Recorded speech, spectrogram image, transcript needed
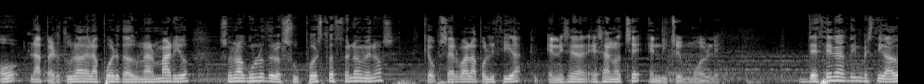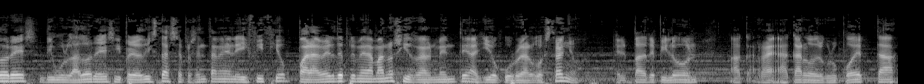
o la apertura de la puerta de un armario son algunos de los supuestos fenómenos que observa la policía en esa noche en dicho inmueble. Decenas de investigadores, divulgadores y periodistas se presentan en el edificio para ver de primera mano si realmente allí ocurre algo extraño. El padre Pilón, a, cargo del grupo EPTA,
